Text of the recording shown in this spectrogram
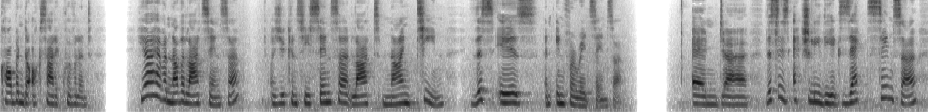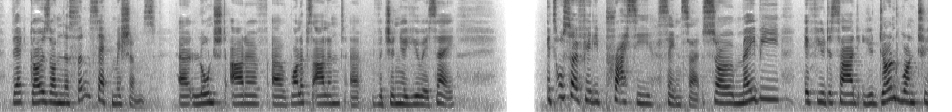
carbon dioxide equivalent. Here I have another light sensor. As you can see, sensor light 19. This is an infrared sensor. And uh, this is actually the exact sensor that goes on the ThinSat missions uh, launched out of uh, Wallops Island, uh, Virginia, USA. It's also a fairly pricey sensor. So maybe if you decide you don't want to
